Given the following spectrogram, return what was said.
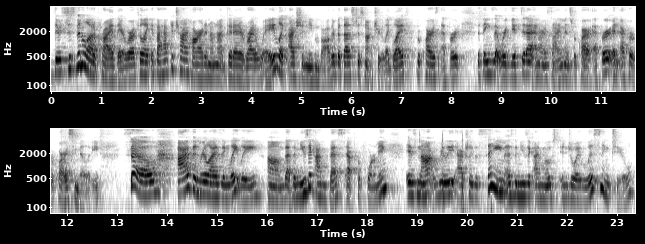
there's just been a lot of pride there where I feel like if I have to try hard and I'm not good at it right away, like I shouldn't even bother. But that's just not true. Like life requires effort. The things that we're gifted at and our assignments require effort, and effort requires humility. So I've been realizing lately um, that the music I'm best at performing is not really actually the same as the music I most enjoy listening to.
